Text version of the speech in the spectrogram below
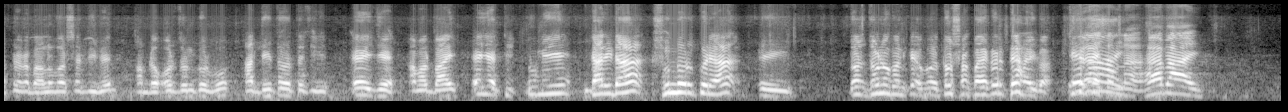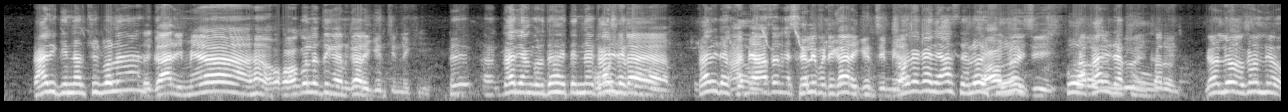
আপনারা ভালোবাসা দিবেন আমরা অর্জন করব। আর দ্বিতীয় কি, এই যে আমার ভাই এই যে তুমি গাড়িটা সুন্দর করে এই দশ জনগণকে দর্শক ভাই করে দেখাইবা হ্যাঁ ভাই। গাড়ি কিনার চুল বলে? গাড়ি মেয়া হ্যাঁ হগলে দিগান গাড়ি কিনছি নাকি? গাড়ি আঙ্গুর দেখাইতেন না গাড়ি দেখো। গাড়ি দেখো। আমি আসেন সেলিব্রিটি গাড়ি কিনছি মিয়া। লগে গাড়ি আও, লইছি। লইছি। কো গাড়ি দেখো। কারণ। গালিও গালিও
